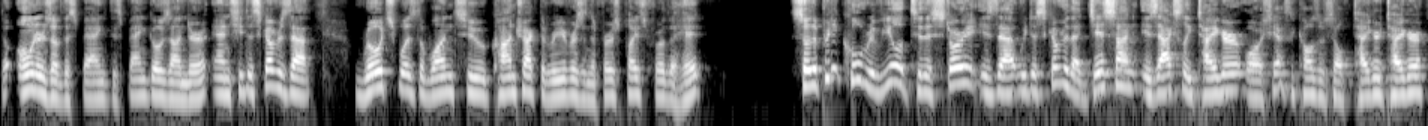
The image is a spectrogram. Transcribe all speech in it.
the owners of this bank. This bank goes under, and she discovers that Roach was the one to contract the Reavers in the first place for the hit. So the pretty cool reveal to this story is that we discover that Jessan is actually Tiger, or she actually calls herself Tiger Tiger.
